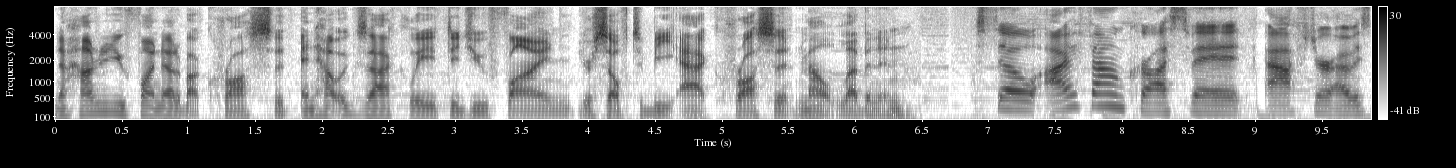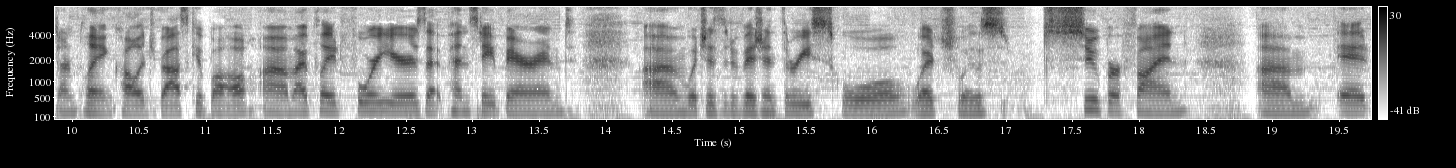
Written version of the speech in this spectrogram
Now, how did you find out about CrossFit and how exactly did you find yourself to be at CrossFit Mount Lebanon? So I found CrossFit after I was done playing college basketball. Um, I played four years at Penn State Behrend, um, which is a Division three school, which was super fun. Um, it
